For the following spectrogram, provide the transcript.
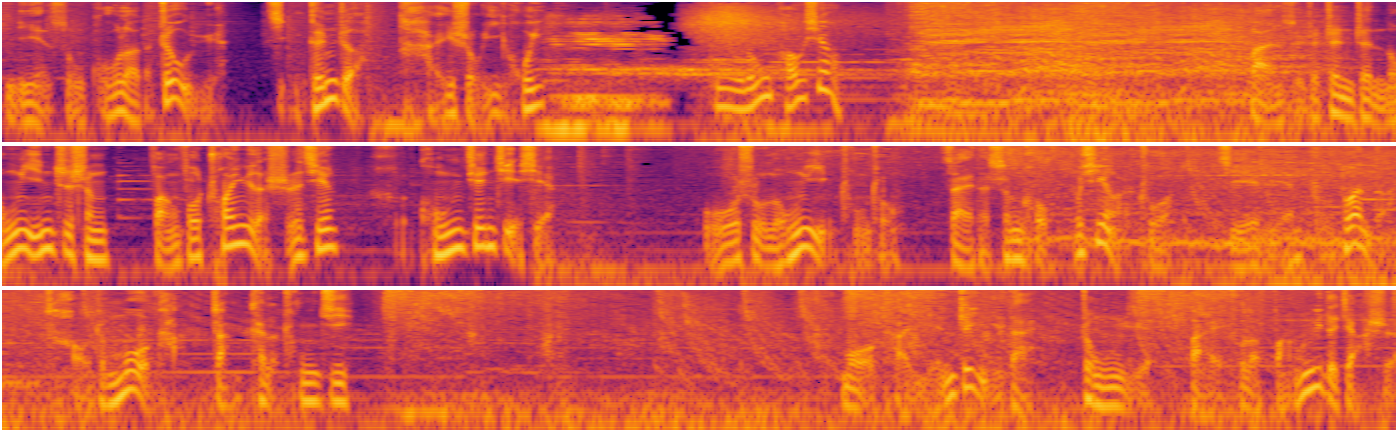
念诵古老的咒语，紧跟着抬手一挥，古龙咆哮，伴随着阵阵龙吟之声，仿佛穿越了时间。和空间界限，无数龙影重重在他身后浮现而出，接连不断的朝着莫卡展开了冲击。莫卡严阵以待，终于摆出了防御的架势，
